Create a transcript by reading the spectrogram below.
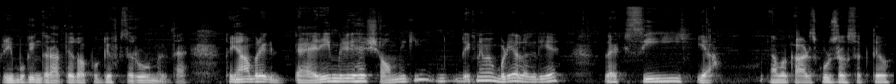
प्री बुकिंग कराते हो तो आपको गिफ्ट ज़रूर मिलता है। तो यहाँ पर एक डायरी मिली है Xiaomi की, देखने में बढ़िया लग रही है। लेट सी या यहाँ पर कार्ड्स कूड्स रख सकते हो।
